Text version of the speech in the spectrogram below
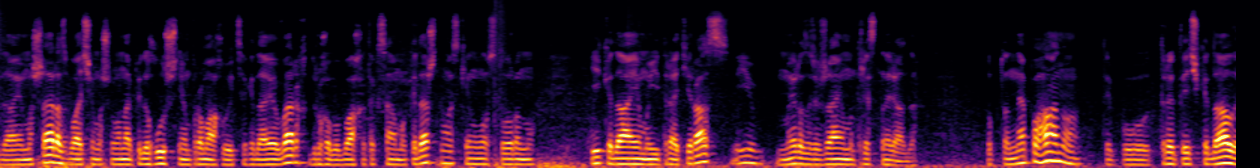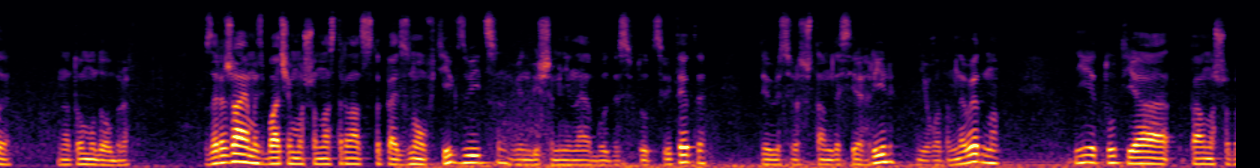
Кидаємо ще раз, бачимо, що вона під оглушенням промахується, кидаю вверх, друга бабаха так само кидешного скинула в сторону. І кидаємо її третій раз, і ми розряджаємо три снаряди. Тобто непогано, типу, три тички дали, і на тому добре. Заряджаємось, бачимо, що у нас 1305 знов втік звідси, він більше мені не буде тут світити. Дивлюся, що там десь є гріль, його там не видно. І тут я, певно, що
